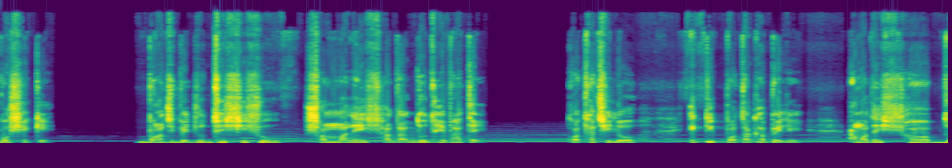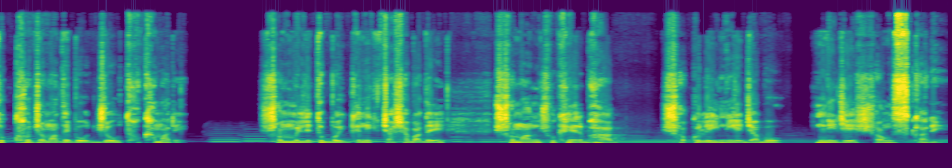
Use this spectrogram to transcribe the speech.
বসেকে। বাঁচবে যুদ্ধের শিশু সম্মানে সাদা দুধে ভাতে। কথা ছিল, একটি পতাকা পেলে আমাদের সব দুঃখ জমা দেব যৌথ খামারে। সম্মিলিত বৈজ্ঞানিক চাষাবাদে সমান সুখের ভাগ সকলেই নিয়ে যাব নিজের সংস্কারে।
